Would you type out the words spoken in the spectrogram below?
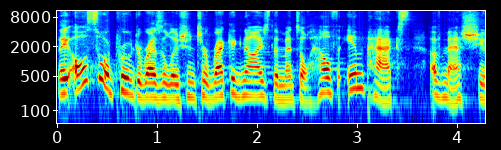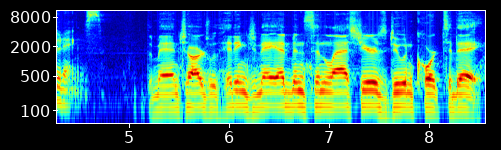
They also approved a resolution to recognize the mental health impacts of mass shootings. The man charged with hitting Janae Edmondson last year is due in court today.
